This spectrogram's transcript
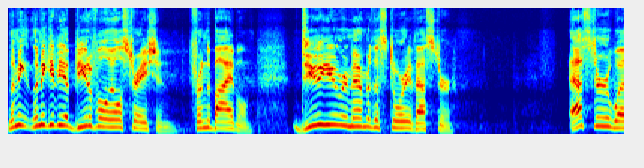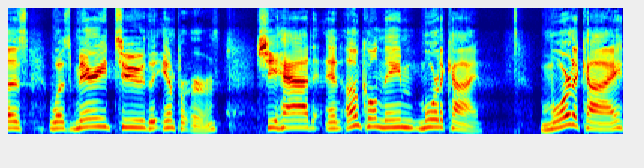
Let me, let me give you a beautiful illustration from the Bible. Do you remember the story of Esther? Esther was, was married to the emperor. She had an uncle named Mordecai. Mordecai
